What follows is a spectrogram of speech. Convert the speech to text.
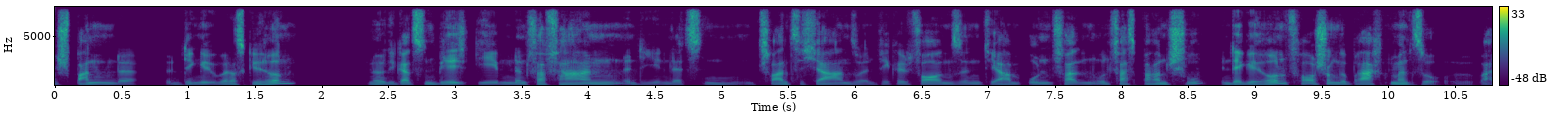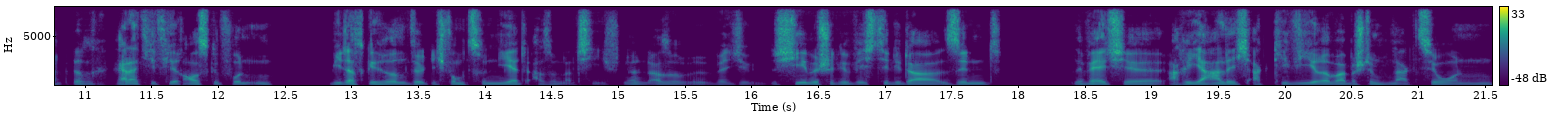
spannende Dinge über das Gehirn. Ne, die ganzen bildgebenden Verfahren, die in den letzten 20 Jahren so entwickelt worden sind, die haben einen unfassbaren Schub in der Gehirnforschung gebracht. Man so, hat relativ viel rausgefunden, wie das Gehirn wirklich funktioniert, also nativ. Ne? Also welche chemische Gewichte, die da sind, welche Areale ich aktiviere bei bestimmten Aktionen,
